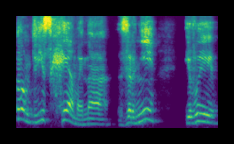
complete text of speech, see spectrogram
вам дві схеми на зерні, і ви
